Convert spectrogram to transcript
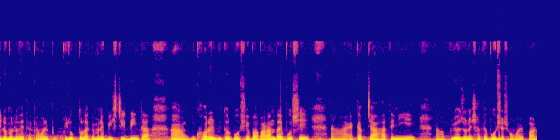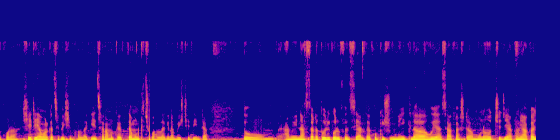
এলোমেলো হয়ে থাকে। আমার একটু বিরক্ত লাগে। মানে বৃষ্টির দিনটা ঘরের ভিতর বসে বা বারান্দায় বসে এক কাপ চা হাতে নিয়ে প্রিয়জনের সাথে বসে সময় পার করা, সেটাই আমার কাছে বেশি ভালো লাগে। এছাড়া আমার তেমন কিছু ভালো লাগে না বৃষ্টির দিনটা। তো আমি নাস্তাটা তৈরি করে ফেলছি আর দেখো কি মেঘলা হয়ে আছে আকাশটা। মনে হচ্ছে যে এখনই আকাশ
